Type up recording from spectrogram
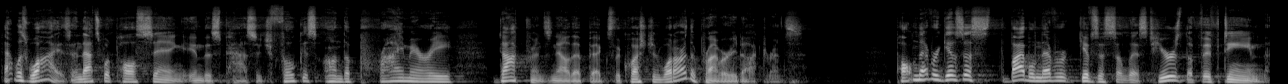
That was wise. And that's what Paul's saying in this passage. Focus on the primary doctrines. Now, that begs the question what are the primary doctrines? Paul never gives us, the Bible never gives us a list. Here's the 15.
